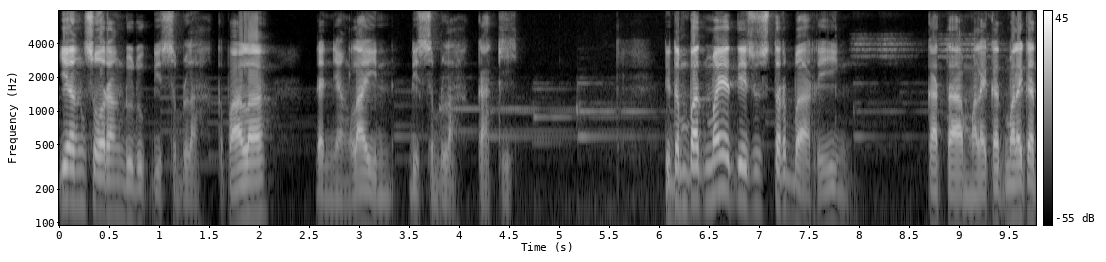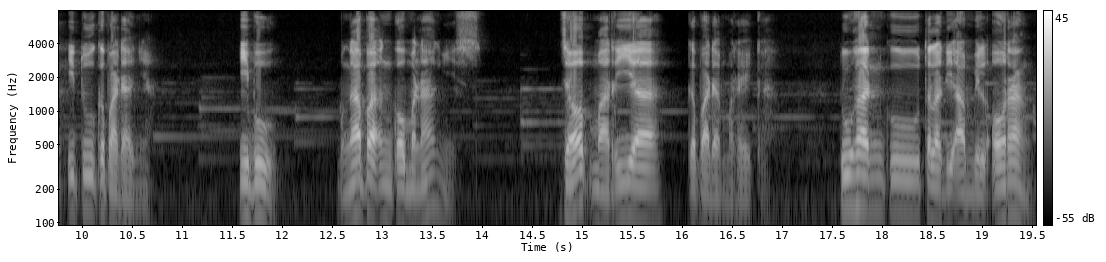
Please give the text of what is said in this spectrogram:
yang seorang duduk di sebelah kepala dan yang lain di sebelah kaki. Di tempat mayat Yesus terbaring, kata malaikat-malaikat itu kepadanya, "Ibu, mengapa engkau menangis?" Jawab Maria kepada mereka, "Tuhanku telah diambil orang,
